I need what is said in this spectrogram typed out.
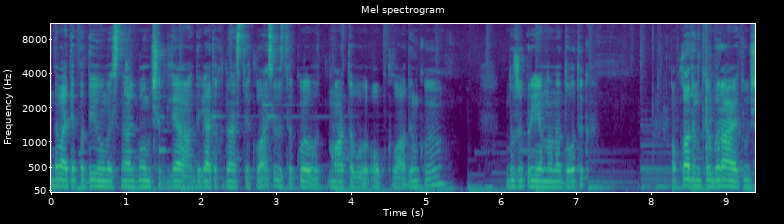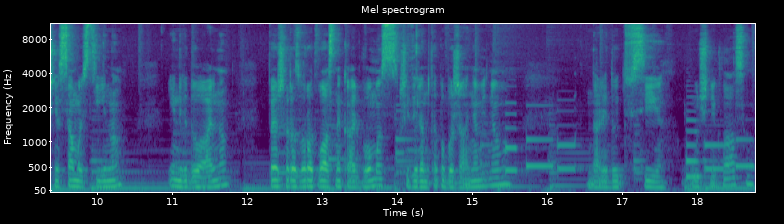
Давайте подивимось на альбомчик для 9-11 класів з такою от матовою обкладинкою. Дуже приємно на дотик. Обкладинки обирають учні самостійно, індивідуально. Перший розворот власника альбому з вчителем та побажанням від нього. Далі йдуть всі учні класу.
